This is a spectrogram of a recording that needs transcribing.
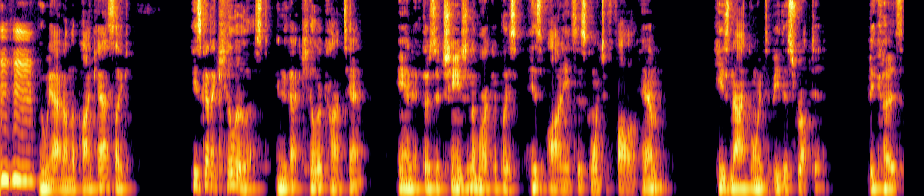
mm-hmm. who we had on the podcast. Like he's got a killer list and he's got killer content and if there's a change in the marketplace, his audience is going to follow him. He's not going to be disrupted because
